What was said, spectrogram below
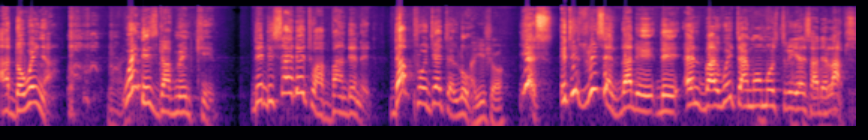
at Dawhenya. when this government came, they decided to abandon it. That project alone. Are you sure? Yes. It is recent that they, they and by which time almost three years had elapsed.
